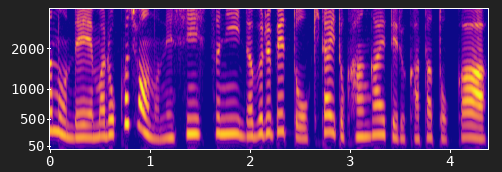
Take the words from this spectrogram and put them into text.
なので、ま、6畳のね寝室にダブルベッドを置きたいと考えてる方とか、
